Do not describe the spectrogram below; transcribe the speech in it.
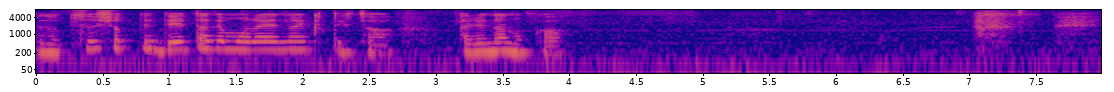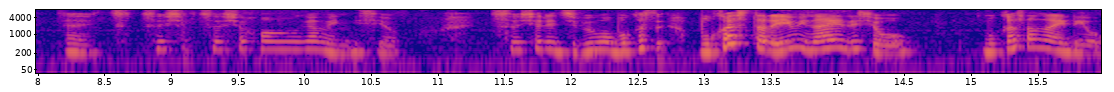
あの通所ってデータでもらえなくてさあれなのか。じゃあ通所通所ホーム画面にしよう。通所で自分をぼかす。ぼかしたら意味ないでしょぼかさないでよ。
